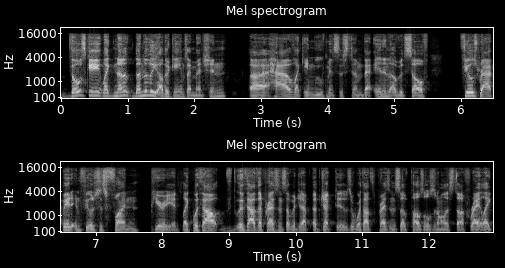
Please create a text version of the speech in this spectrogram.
those games, like none none of the other games I mentioned, uh, have like a movement system that in and of itself feels rapid and feels just fun. Period. Like without without the presence of object- objectives or without the presence of puzzles and all this stuff, right? Like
